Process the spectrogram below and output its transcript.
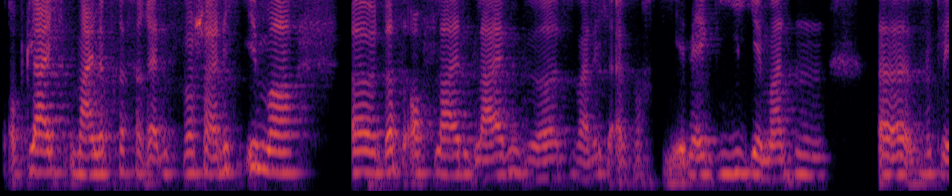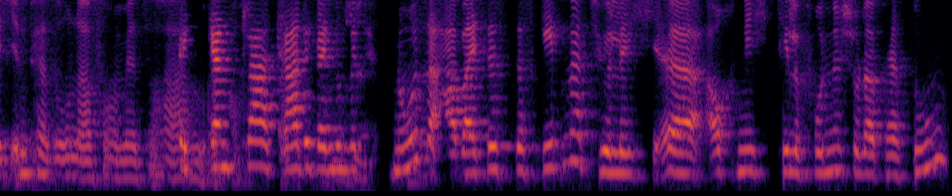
Obgleich meine Präferenz wahrscheinlich immer äh, das Offline bleiben wird, weil ich einfach die Energie, jemanden äh, wirklich in Persona vor mir zu haben. Äh, ganz klar, gerade wenn du mit Hypnose arbeitest, das geht natürlich äh, auch nicht telefonisch oder per Zoom.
